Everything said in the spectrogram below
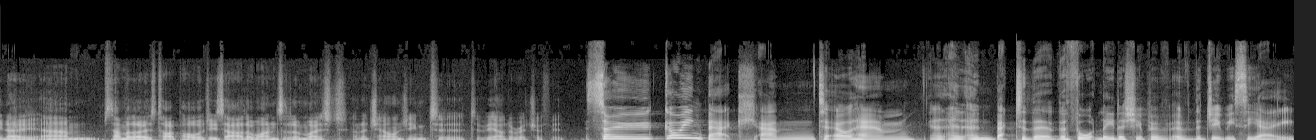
you know, um, some of those typologies are the ones that are most kind of challenging to, to be able to retrofit. So going back um, to Elham and, and, and, back to the, the thought leadership of, of the GBCA,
